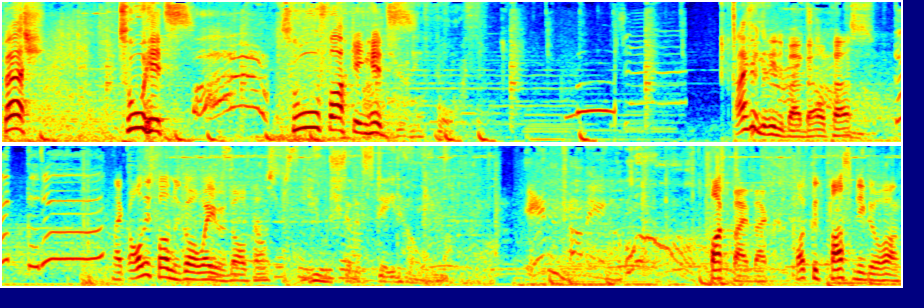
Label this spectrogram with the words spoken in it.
Bash! Two hits! Two fucking hits! I should really buy Battle Pass. Like all these problems go away with Battle Pass. You should have stayed home. Incoming! Whoa! Fuck buyback. What could possibly go wrong?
